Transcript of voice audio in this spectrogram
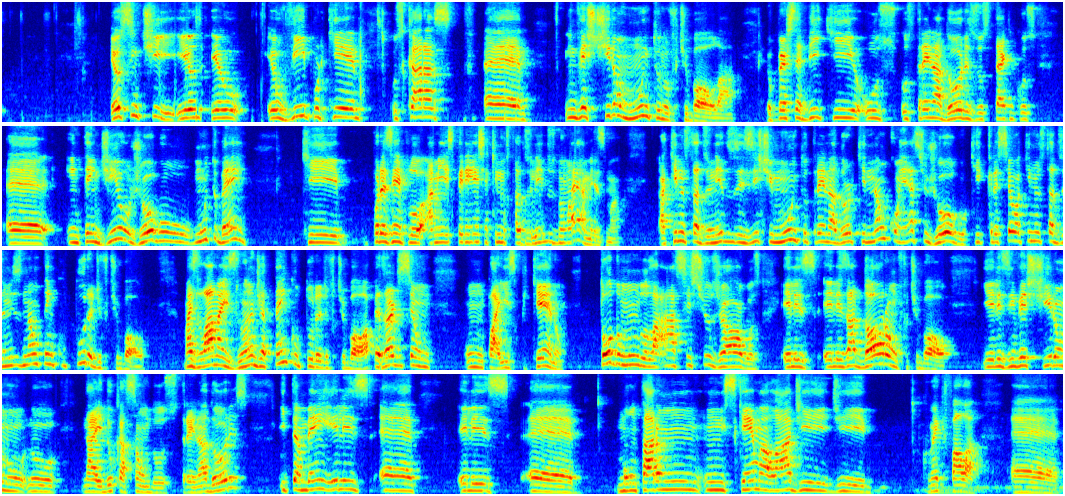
Eu senti, eu, eu, eu vi porque os caras é, investiram muito no futebol lá. Eu percebi que os, os treinadores, os técnicos é, entendiam o jogo muito bem. Que, por exemplo, a minha experiência aqui nos Estados Unidos não é a mesma. Aqui nos Estados Unidos existe muito treinador que não conhece o jogo, que cresceu aqui nos Estados Unidos não tem cultura de futebol. Mas lá na Islândia tem cultura de futebol. Apesar de ser um, um país pequeno, todo mundo lá assiste os jogos. Eles, eles adoram futebol. E eles investiram no, no na educação dos treinadores e também eles, é, eles é, montaram um, um, esquema lá de, de como é que fala? É,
